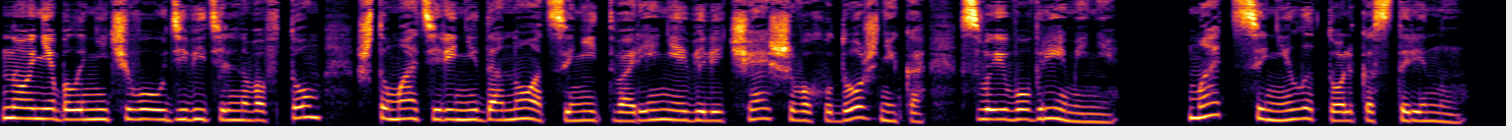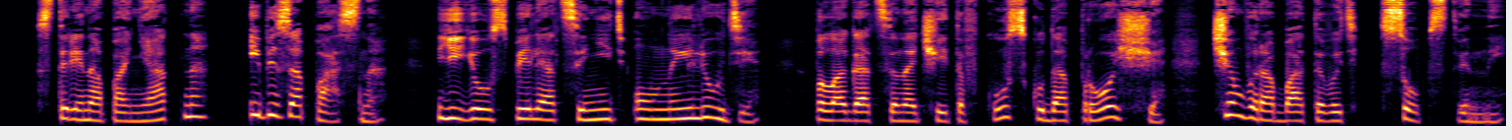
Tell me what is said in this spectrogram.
но не было ничего удивительного в том, что матери не дано оценить творение величайшего художника своего времени. Мать ценила только старину. Старина понятна и безопасна. Ее успели оценить умные люди. Полагаться на чей-то вкус куда проще, чем вырабатывать собственный.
